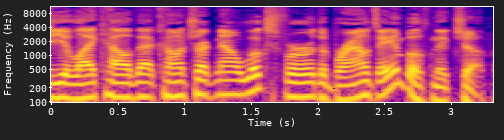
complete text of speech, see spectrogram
do you like how that contract now looks for the Browns and both Nick Chubb?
